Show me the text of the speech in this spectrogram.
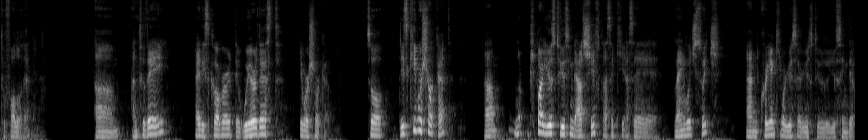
to follow that. Um, and today I discovered the weirdest keyboard shortcut. So this keyboard shortcut, um, people are used to using the Alt Shift as a key, as a language switch, and Korean keyboard users are used to using the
